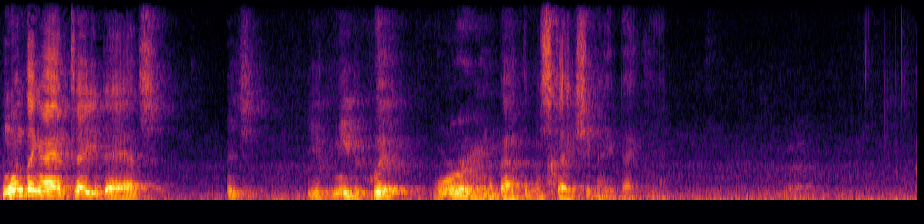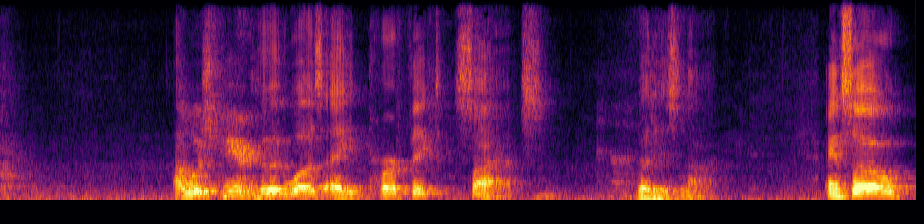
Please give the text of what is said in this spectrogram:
one thing I have to tell you, dads, is you need to quit worrying about the mistakes you made back then. I wish parenthood was a perfect science, but it is not. And so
